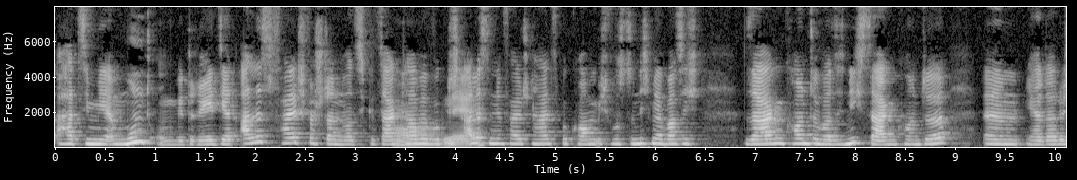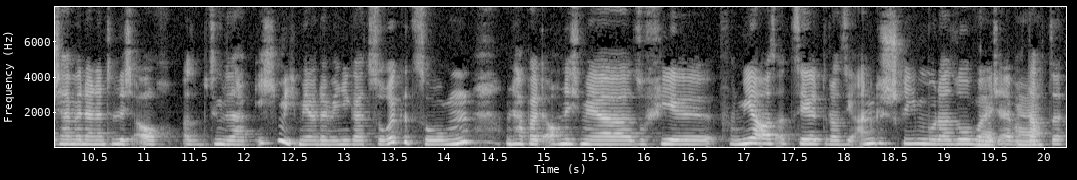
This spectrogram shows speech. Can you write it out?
hat sie mir im Mund umgedreht. Sie hat alles falsch verstanden, was ich gesagt Oh, habe. Wirklich nee. alles in den falschen Hals bekommen. Ich wusste nicht mehr, was ich sagen konnte, was ich nicht sagen konnte. Ähm, ja, dadurch haben wir dann natürlich auch, also beziehungsweise habe ich mich mehr oder weniger zurückgezogen und habe halt auch nicht mehr so viel von mir aus erzählt oder sie angeschrieben oder so, weil Ja, ich einfach ja. dachte,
